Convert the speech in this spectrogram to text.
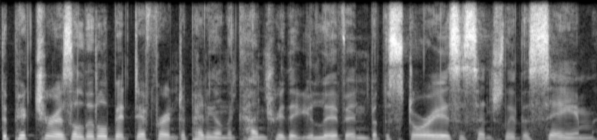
The picture is a little bit different depending on the country that you live in, but the story is essentially the same.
